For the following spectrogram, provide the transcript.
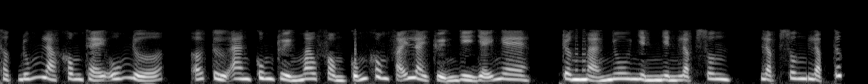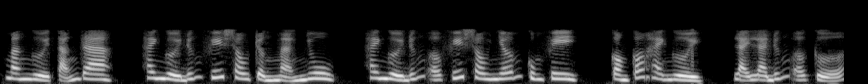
thật đúng là không thể uống nữa, ở Từ An Cung truyền mau phòng cũng không phải là chuyện gì dễ nghe, Trần Mạn Nhu nhìn nhìn Lập Xuân, Lập Xuân lập tức mang người tản ra, hai người đứng phía sau Trần Mạn Nhu, hai người đứng ở phía sau nhóm Cung Phi, còn có hai người, lại là đứng ở cửa,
